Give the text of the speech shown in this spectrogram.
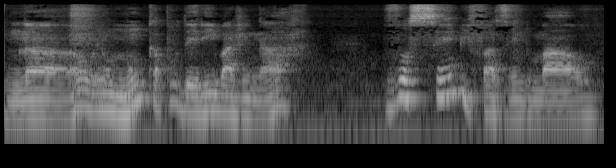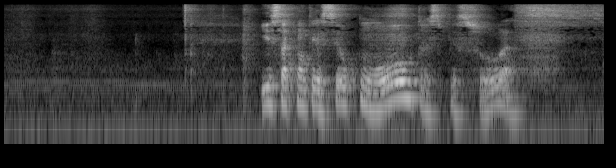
Não, eu nunca poderia imaginar você me fazendo mal. Isso aconteceu com outras pessoas,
